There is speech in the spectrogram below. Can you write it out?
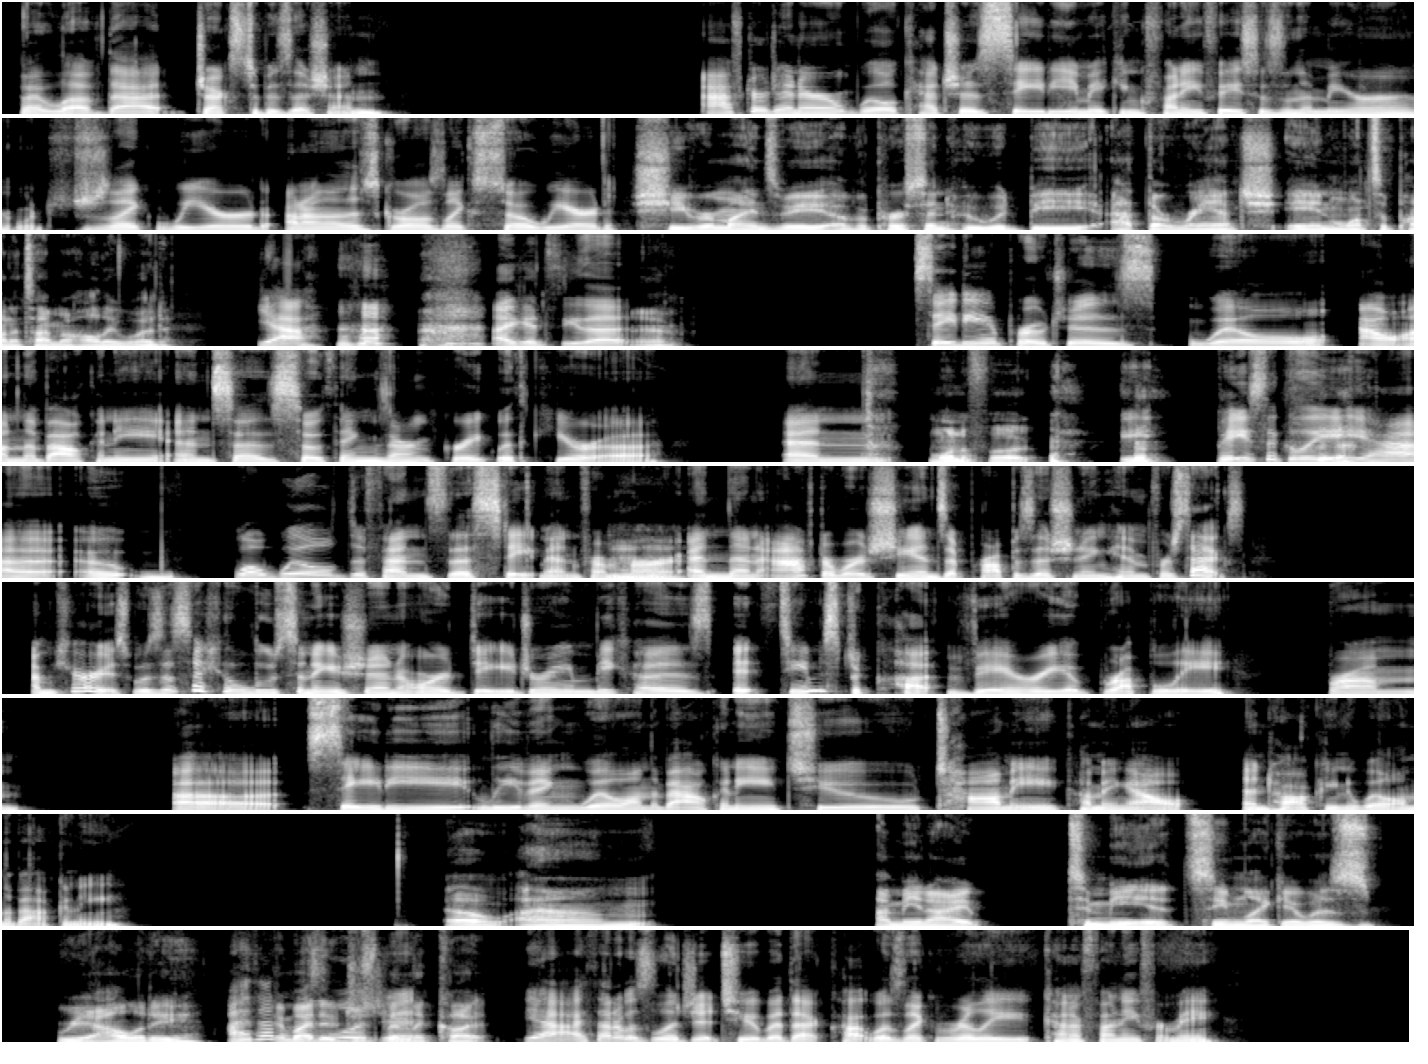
So I love that juxtaposition. After dinner, Will catches Sadie making funny faces in the mirror, which is like weird. I don't know. This girl is like so weird. She reminds me of a person who would be at the ranch in Once Upon a Time in Hollywood. Yeah, I could see that. Yeah. Sadie approaches Will out on the balcony and says, So things aren't great with Kira. And Want a foot? basically, yeah. Uh, well, Will defends this statement from her, Mhm. and then afterwards, she ends up propositioning him for sex. I'm curious, was this a hallucination or a daydream? Because it seems to cut very abruptly from uh, Sadie leaving Will on the balcony to Tommy coming out and talking to Will on the balcony. Oh, um, I mean, I to me it seemed like it was reality. I thought It it, might have just been the cut. Yeah, I thought it was legit too, but that cut was like really kind of funny for me.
